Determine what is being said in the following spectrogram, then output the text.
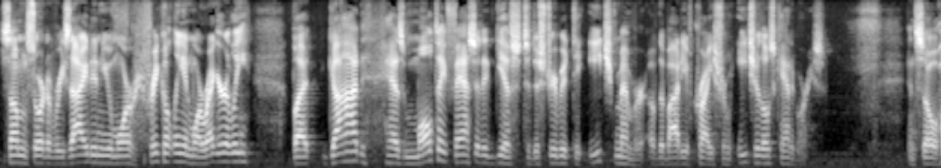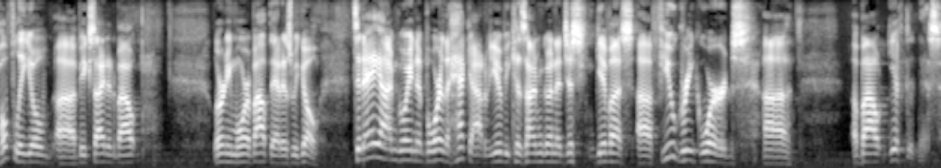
some sort of reside in you more frequently and more regularly. But God has multifaceted gifts to distribute to each member of the body of Christ from each of those categories. And so hopefully you'll uh, be excited about learning more about that as we go. Today, I'm going to bore the heck out of you because I'm going to just give us a few Greek words uh, about giftedness.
